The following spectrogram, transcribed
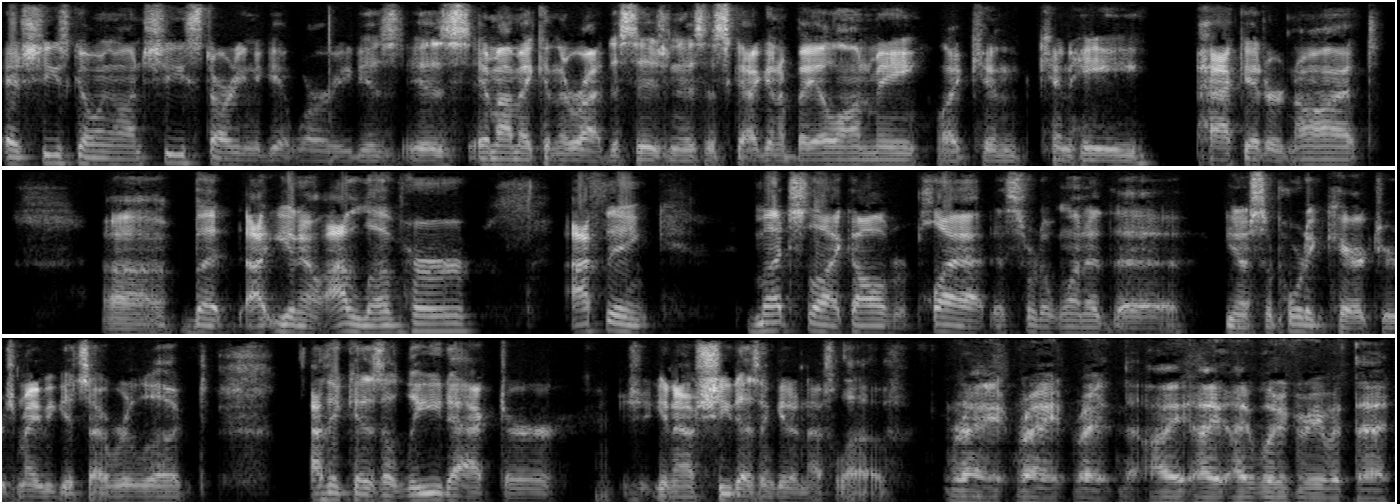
as she's going on, she's starting to get worried. Is is am I making the right decision? Is this guy going to bail on me? Like, can can he hack it or not? Uh, but I, you know, I love her. I think much like Oliver Platt is sort of one of the you know supporting characters maybe gets overlooked. I think as a lead actor, you know, she doesn't get enough love. Right, right, right. I, I, I would agree with that.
